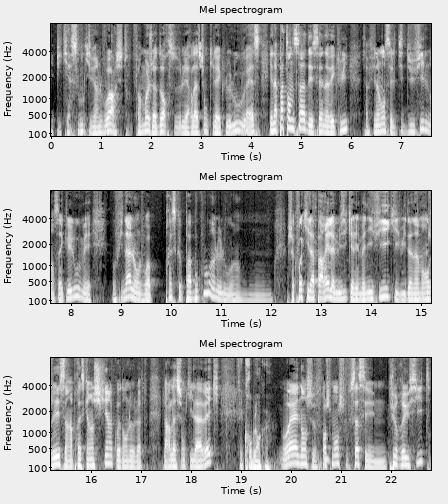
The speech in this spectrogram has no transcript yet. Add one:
et puis qu'il y a ce loup qui vient le voir. Enfin, moi, j'adore les relations qu'il a avec le loup. Il n'y en a pas tant de ça, des scènes avec lui. Finalement, c'est le titre du film, Danse avec les loups, mais au final, on le voit presque pas beaucoup, hein, le loup. hein. On- Chaque fois qu'il apparaît, la musique, elle est magnifique, il lui donne à manger. C'est un, presque un chien, quoi, dans le, la, la relation qu'il a avec. C'est Cro-Blanc, quoi. Ouais, non, je, franchement, je trouve que ça, c'est une pure réussite.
